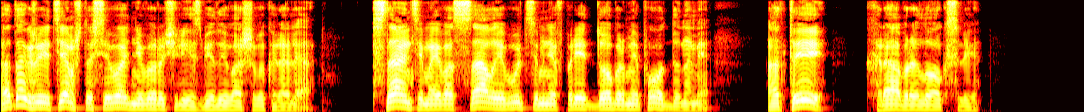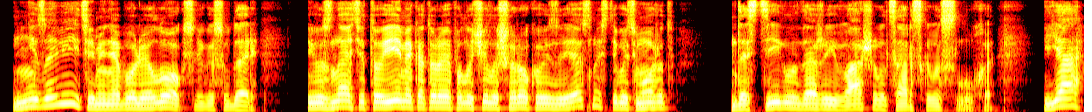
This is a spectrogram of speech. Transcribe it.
а также и тем, что сегодня выручили из беды вашего короля. Встаньте, мои вассалы, и будьте мне впредь добрыми подданными. А ты...» храбрый Локсли. Не зовите меня более Локсли, государь, и узнайте то имя, которое получило широкую известность и, быть может, достигло даже и вашего царского слуха. Я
